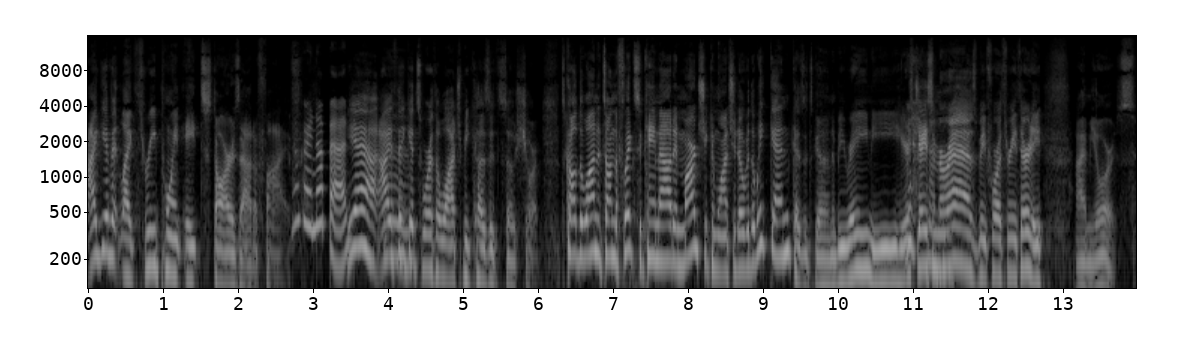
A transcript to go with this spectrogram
I give it like three point eight stars out of five. Okay, not bad. Yeah, I think mm. it's worth a watch because it's so short. It's called The One. It's on the Flicks. It came out in March. You can watch it over the weekend because it's going to be rainy. Here's Jason Mraz before 3.30. I'm yours.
